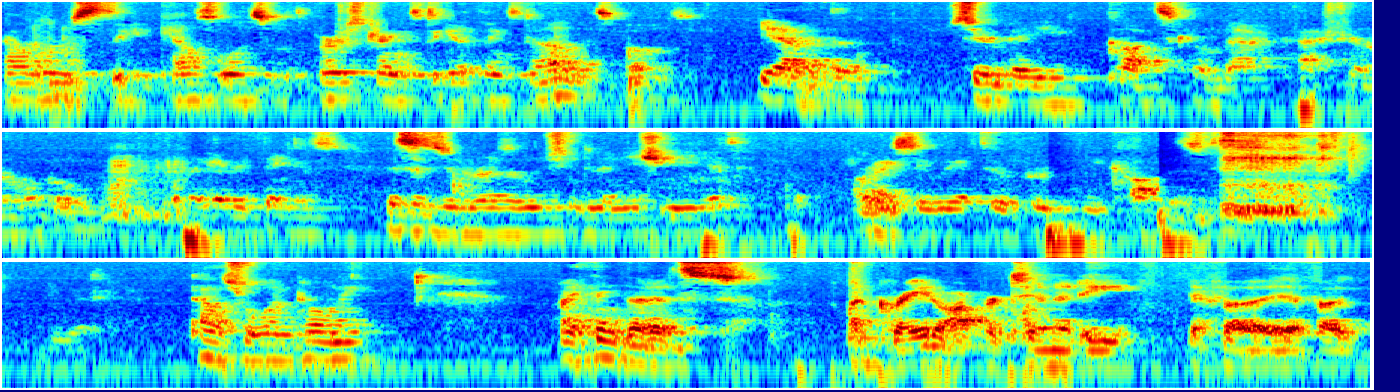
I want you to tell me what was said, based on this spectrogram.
how loose the council is with purse strings to get things done, I suppose. Yeah, the survey costs come back astronomical. Like everything is, this is a resolution to initiate it. Obviously, we have to approve the cost to do it. Counselor Tony. I think that it's a great opportunity if a if a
